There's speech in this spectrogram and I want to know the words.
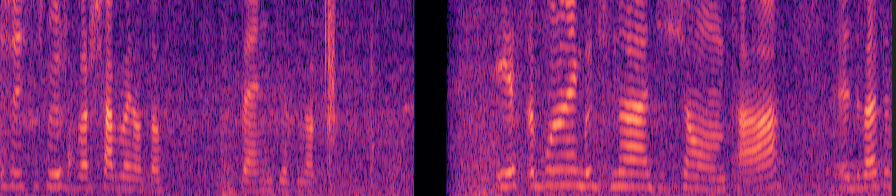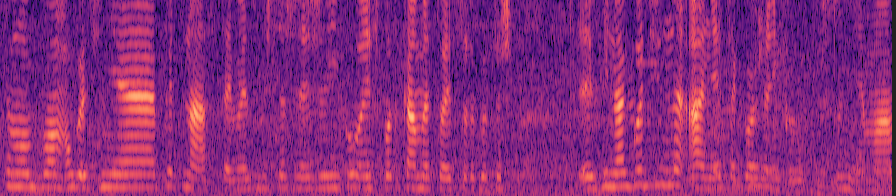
jeżeli jesteśmy już w Warszawie, no to będzie vlog. Jest ogólnie godzina 10. Dwa lata temu byłam o godzinie 15, więc myślę, że jeżeli nikogo nie spotkamy, to jest tylko też e, wina godziny, a nie tego, że nikogo po prostu nie ma.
